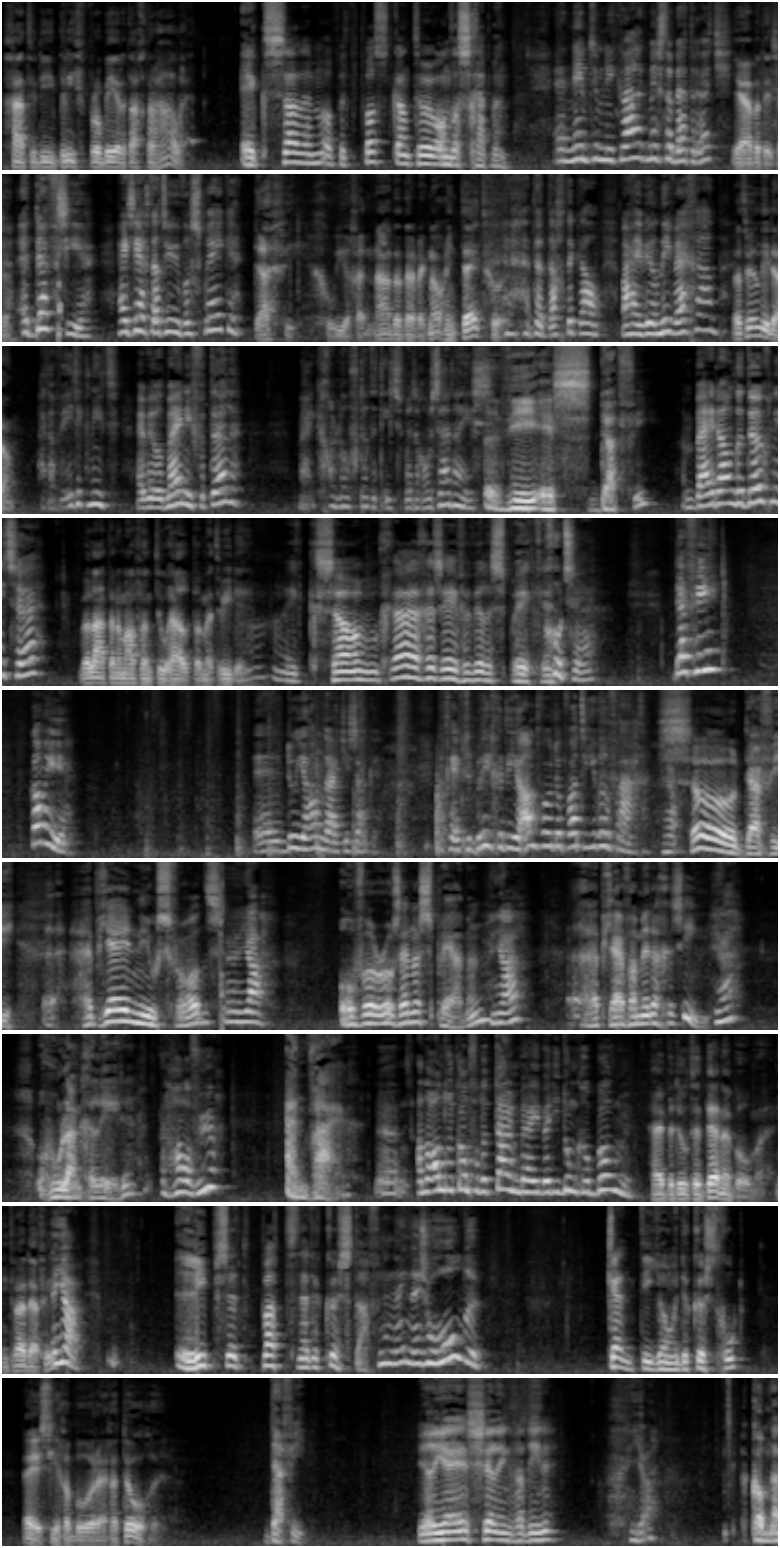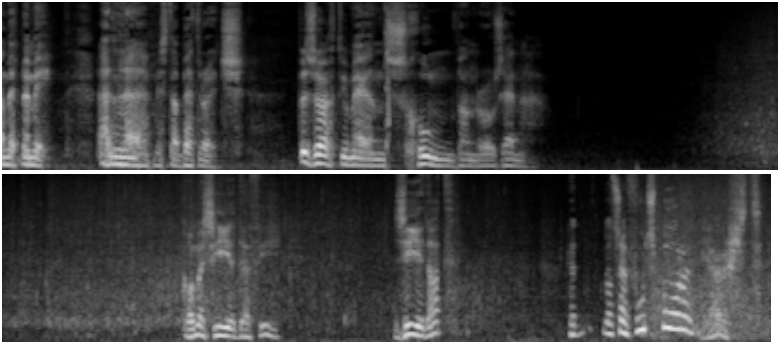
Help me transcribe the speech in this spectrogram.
Gaat u die brief proberen te achterhalen? Ik zal hem op het postkantoor onderscheppen. En neemt u me niet kwalijk, Mr. Betteridge? Ja, wat is er? Uh, Duff is hier. Hij zegt dat u u wil spreken. Duffy, goeie genade, daar heb ik nog geen tijd voor. Dat dacht ik al, maar hij wil niet weggaan. Wat wil hij dan? Dat weet ik niet. Hij wil het mij niet vertellen. Maar ik geloof dat het iets met Rosanna is. Eh, Wie is Duffy? Beide handen deugt niet, sir. We laten hem af en toe helpen met wiede. Ik zou hem graag eens even willen spreken. Goed, sir. Duffy, kom hier. Eh, doe je handen uit je zakken. Geef de brigadier antwoord op wat hij je wil vragen. Zo, Duffy. Eh, heb jij nieuws voor ons? Eh, ja. Over Rosanna Sperman? Ja? Eh, heb jij vanmiddag gezien? Ja? Hoe lang geleden? Een half uur? En waar? Eh, aan de andere kant van de tuin bij, bij die donkere bomen. Hij bedoelt de dennenbomen, niet waar, Duffy? En ja, Liep ze het pad naar de kust af? nee, nee, nee, ze holde. Kent die jongen de kust goed? Hij is hier geboren en getogen. Duffy, wil jij een shilling verdienen? Ja. Kom dan met me mee. En eh, Mr. Betteridge, bezorgt u mij een schoen van Rosanna. Kom eens hier, Duffy. Zie je dat? Dat zijn voetsporen. Juist.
